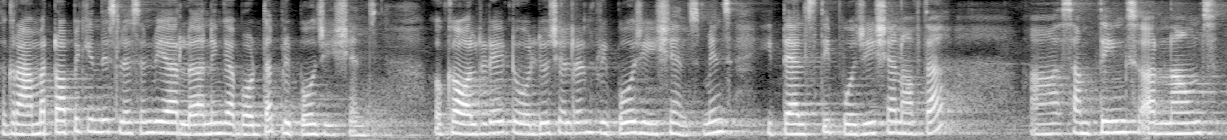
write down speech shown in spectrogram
The grammar topic in this lesson, we are learning about the prepositions. Okay, already I told you, children, prepositions means it tells the position of the uh, some things or nouns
